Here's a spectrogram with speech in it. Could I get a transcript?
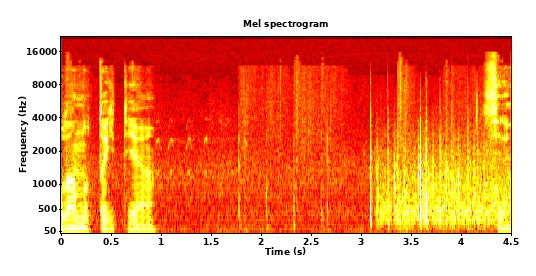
Ulan not da gitti ya. Silah.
